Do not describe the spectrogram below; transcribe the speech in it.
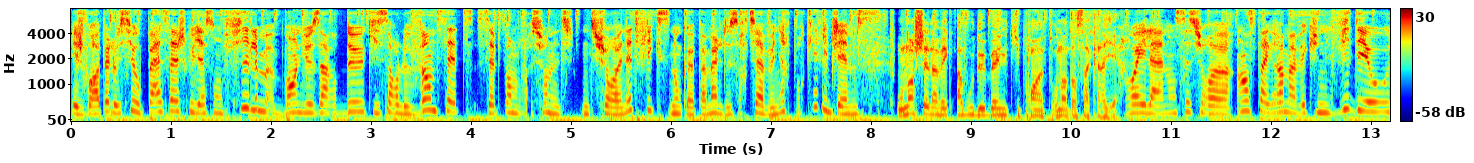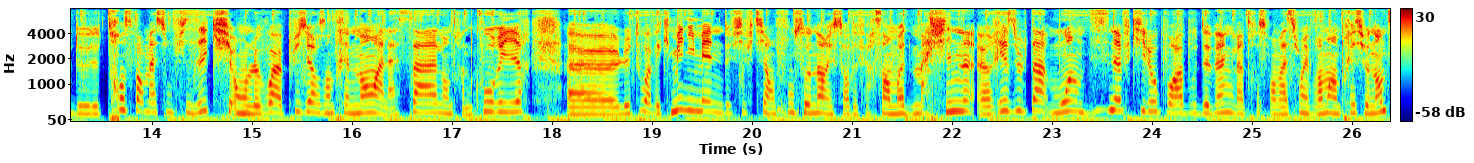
Et je vous rappelle aussi au passage qu'il y a son film Banlieusard 2 qui sort le 27 septembre sur, Net- sur Netflix. Donc euh, pas mal de sorties à venir pour Kerry James. On enchaîne avec Abou Debeng qui prend un tournant dans sa carrière. Ouais, il a annoncé sur euh, Instagram avec une vidéo de, de transformation physique. On le voit à plusieurs entraînements, à la salle, en train de courir. Euh, le tout avec Many Men de 50 en fond sonore, histoire de faire ça en mode machine. Euh, résultat, moins 19 kilos pour Abu Debeng. La transformation est vraiment impressionnante.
